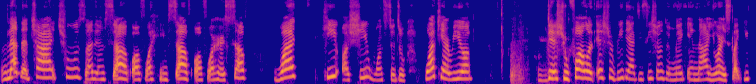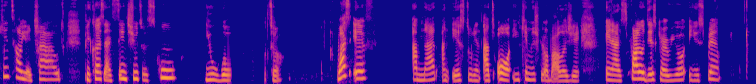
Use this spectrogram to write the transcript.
Let the child choose for himself or for himself or for herself what he or she wants to do, what career they should follow. It should be their decision to make and not yours. Like you can't tell your child because I sent you to school you will doctor. What if I'm not an A student at all in chemistry or biology and I follow this career and you spend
